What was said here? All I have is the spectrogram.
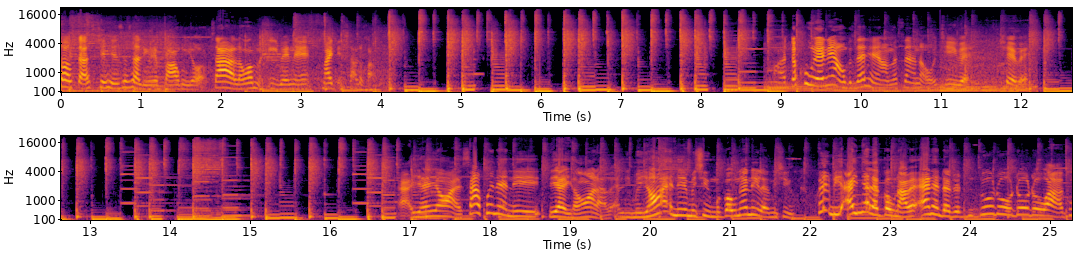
soft တာချင်းချင်းဆက်ဆက်လေးနဲ့ပေါင်းပြီးတော့စားရလုံးဝမအီပဲနဲ့မိုက်တယ်စားလို့ပါအာတစ်ခုလေးနဲ့အောင်ပါသက်ထင်အောင်မဆန့်တော့ဘူးကြီးပဲရှယ်ပဲ အရန်ရောင်းရတယ်စဖွင့်တဲ့နေ့တည်းကရောင်းရတာပဲအဲ့ဒီမရောင်းတဲ့နေ့မရှိဘူးမကုန်တဲ့နေ့လည်းမရှိဘူးဖွင့်ပြီးအဲ့ညက်လည်းကုန်တာပဲအဲ့နဲ့တိုးတိုးတိုးတိုးတိုးကအခု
